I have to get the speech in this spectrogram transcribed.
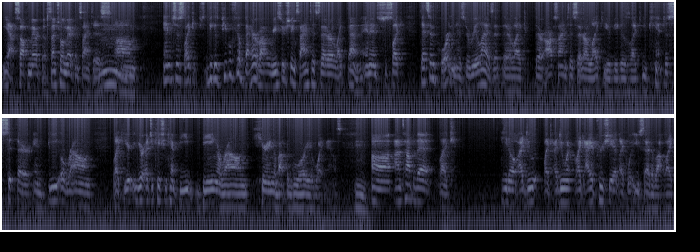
yeah, South America, Central American scientists, um, and it's just like because people feel better about researching scientists that are like them, and it's just like that's important is to realize that they're like there are scientists that are like you because like you can't just sit there and be around like your your education can't be being around hearing about the glory of white males. Uh, on top of that, like you know, I do like I do want like I appreciate like what you said about like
